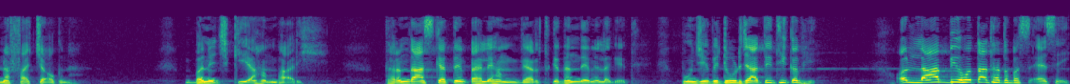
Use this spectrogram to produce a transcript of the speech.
नफा चौगना। बनिज किया हम भारी। धर्मदास कहते हैं, पहले हम व्यर्थ के धंधे में लगे थे। पूंजी भी टूट जाती थी कभी। और लाभ भी होता था तो बस ऐसे ही।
